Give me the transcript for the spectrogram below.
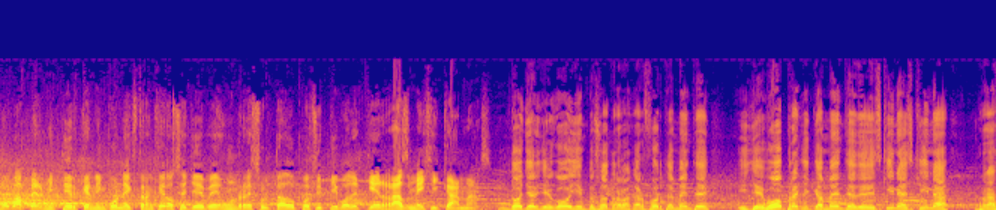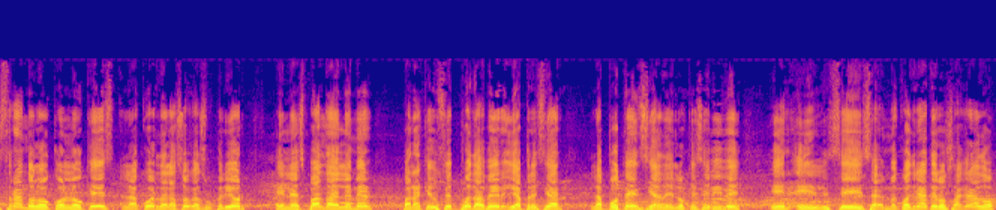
no va a permitir que ningún extranjero se lleve un resultado positivo de tierras mexicanas. Dodger llegó y empezó a trabajar fuertemente y llevó prácticamente de esquina a esquina, rastrándolo con lo que es la cuerda de la soga superior en la espalda de Lemer para que usted pueda ver y apreciar la potencia de lo que se vive en ese cuadrilátero sagrado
